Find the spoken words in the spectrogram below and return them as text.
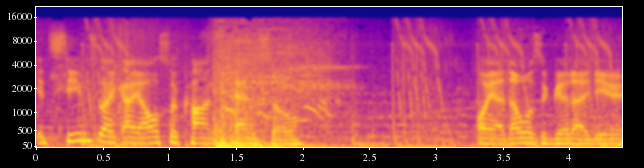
it seems like I also can't cancel. Oh yeah, that was a good idea.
